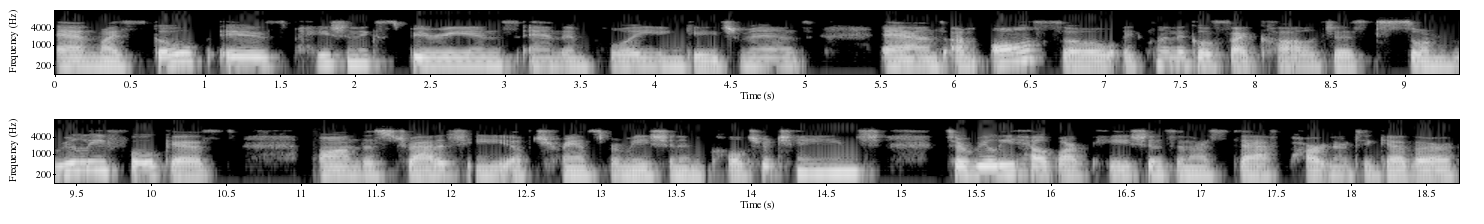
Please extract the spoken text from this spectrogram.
And my scope is patient experience and employee engagement. And I'm also a clinical psychologist. So I'm really focused on the strategy of transformation and culture change to really help our patients and our staff partner together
